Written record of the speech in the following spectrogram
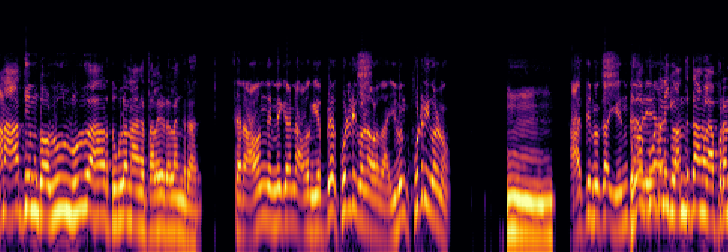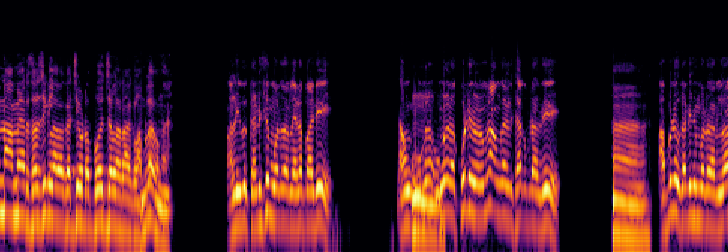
ஆனா அதிமுக உள் உள் விவகாரத்துக்குள்ள நாங்க தலையிடலைங்கிறாரு. சார் அவங்க இன்னைக்கு அவங்க எப்படியா கூட்டணி கொள்ளணும் அவ்வளவுதான். இவங்க கூட்டணி கொள்ளணும். அதிமுக எந்த கூட்டணிக்கு வந்துட்டாங்களே அப்புறம் என்ன அம்மையார் சசிகலாவை கட்சியோட பொதுச் செயலர் ஆக்கலாம்ல அவங்க இவங்க கணிசம் போடுறாரு எடப்பாடி. அவங்க உங்களை உங்களோட கூட்டணி வேணும்னா அவங்க சேர்க்கக்கூடாது. அப்படின்னு கணிசம் போடுறாருல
